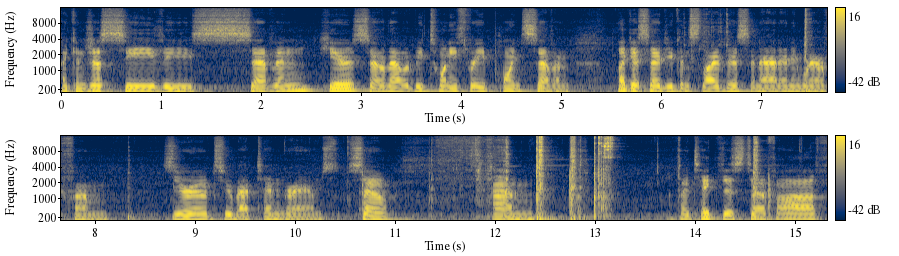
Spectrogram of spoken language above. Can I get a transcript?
I can just see the 7 here, so that would be 23.7. Like I said, you can slide this and add anywhere from 0 to about 10 grams. So um, if I take this stuff off,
